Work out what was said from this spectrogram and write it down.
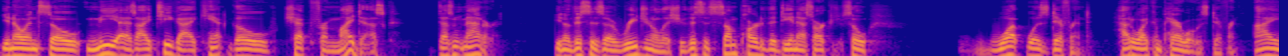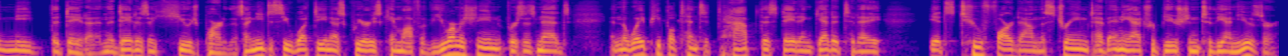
You know, and so me as IT guy can't go check from my desk. Doesn't matter you know, this is a regional issue. This is some part of the DNS architecture. So, what was different? How do I compare what was different? I need the data, and the data is a huge part of this. I need to see what DNS queries came off of your machine versus Ned's. And the way people tend to tap this data and get it today, it's too far down the stream to have any attribution to the end user.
